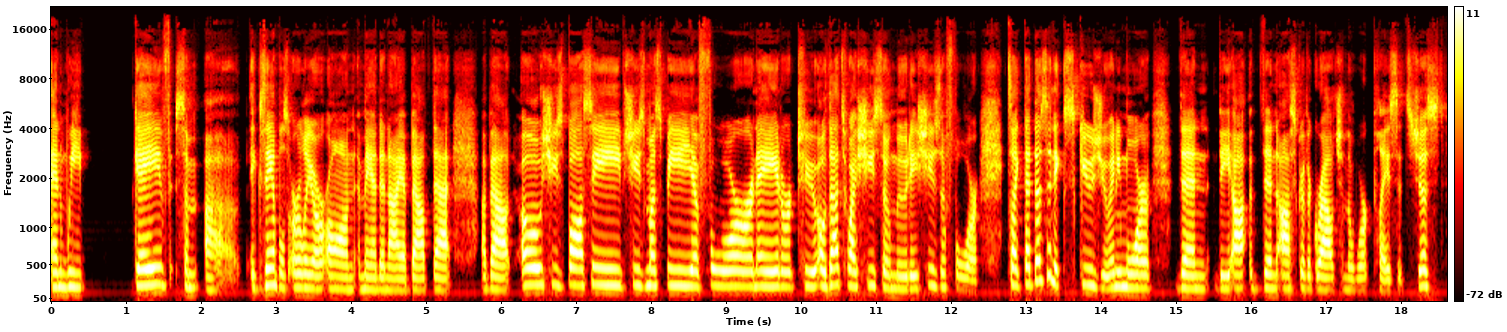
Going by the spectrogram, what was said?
And we gave some uh, examples earlier on, Amanda and I, about that. About, oh, she's bossy. She's must be a four or an eight or two. Oh, that's why she's so moody. She's a four. It's like that doesn't excuse you any more than the uh, than Oscar the Grouch in the workplace. It's just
